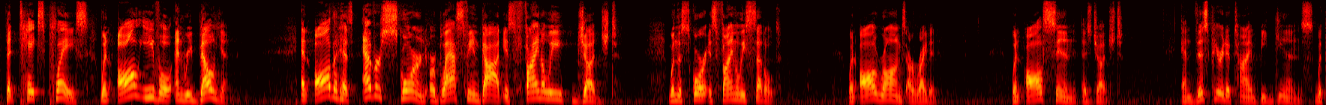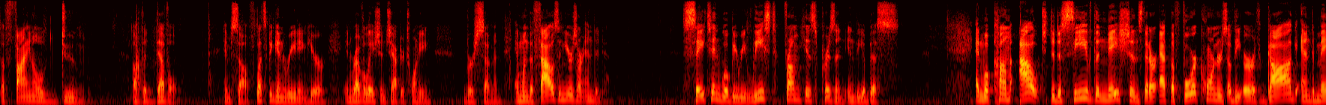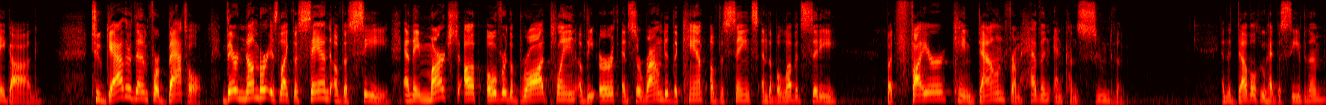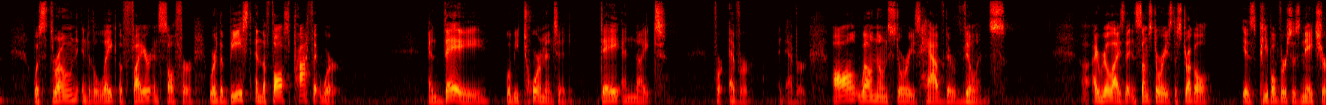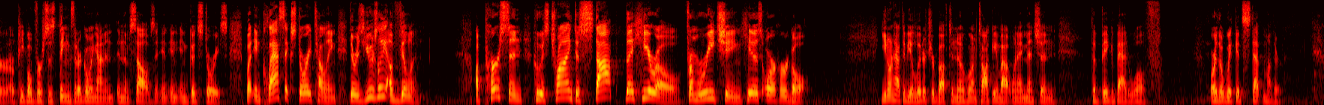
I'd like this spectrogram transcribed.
that takes place when all evil and rebellion and all that has ever scorned or blasphemed God is finally judged. When the score is finally settled, when all wrongs are righted, when all sin is judged. And this period of time begins with the final doom of the devil himself. Let's begin reading here in Revelation chapter 20, verse 7. And when the thousand years are ended, Satan will be released from his prison in the abyss and will come out to deceive the nations that are at the four corners of the earth, Gog and Magog to gather them for battle. Their number is like the sand of the sea. And they marched up over the broad plain of the earth and surrounded the camp of the saints and the beloved city. But fire came down from heaven and consumed them. And the devil who had deceived them was thrown into the lake of fire and sulfur, where the beast and the false prophet were. And they will be tormented day and night forever and ever. All well known stories have their villains. Uh, I realize that in some stories, the struggle is people versus nature or people versus things that are going on in, in themselves in, in, in good stories. But in classic storytelling, there is usually a villain, a person who is trying to stop the hero from reaching his or her goal. You don't have to be a literature buff to know who I'm talking about when I mention the big bad wolf, or the wicked stepmother,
